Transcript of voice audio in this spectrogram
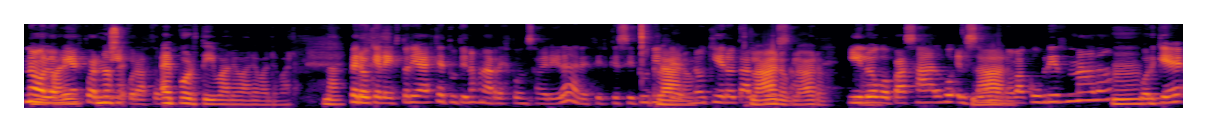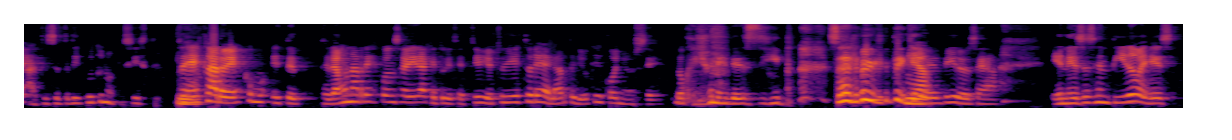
No, lo mío es por mi corazón. Es por ti, vale, vale, vale, vale. Pero que la historia es que tú tienes una responsabilidad, es decir, que si tú dices no quiero tal cosa y luego pasa algo, el seguro no va a cubrir nada porque a ti se te dijo y tú no quisiste. Entonces, claro, es como te, te, dan una responsabilidad que tú dices, tío, yo estudié historia del arte, yo qué coño sé lo que yo necesito. ¿Sabes lo que te quiero decir? O sea, en ese sentido es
